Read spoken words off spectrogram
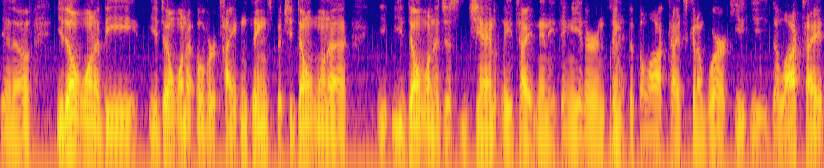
you know. You don't want to be you don't want to over tighten things, but you don't want to you, you don't want to just gently tighten anything either and think Right. that the Loctite's going to work. You, you the Loctite,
